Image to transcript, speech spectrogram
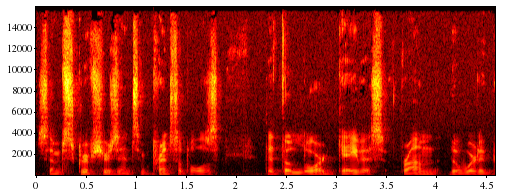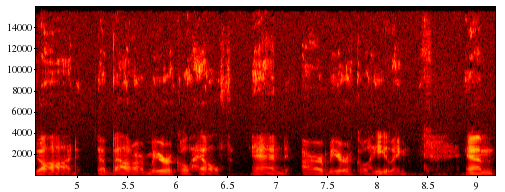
some scriptures and some principles that the Lord gave us from the Word of God about our miracle health and our miracle healing. And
